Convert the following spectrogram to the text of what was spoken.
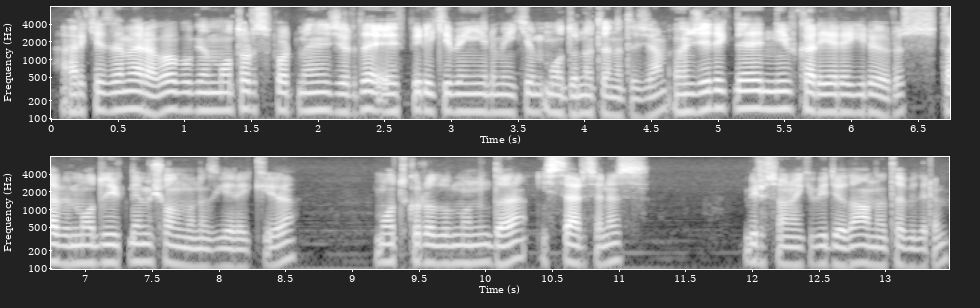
Herkese merhaba. Bugün Motorsport Manager'da F1 2022 modunu tanıtacağım. Öncelikle New kariyere giriyoruz. Tabi modu yüklemiş olmanız gerekiyor. Mod kurulumunu da isterseniz bir sonraki videoda anlatabilirim.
